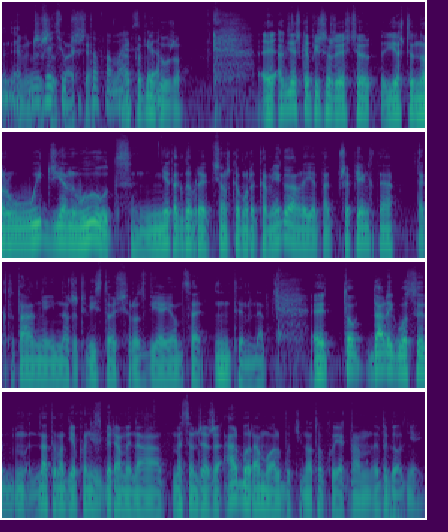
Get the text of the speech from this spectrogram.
No nie wiem, czy w życiu 16, Krzysztofa ale Majewskiego. pewnie dużo. E, Agnieszka pisze, że jeszcze, jeszcze Norwegian Wood. Nie tak dobre jak książka Murakamiego, ale jednak przepiękne, tak totalnie inna rzeczywistość, rozwijające, intymne. E, To dalej głosy na temat Japonii zbieramy na Messengerze albo Ramu, albo Kinotoku, jak wam wygodniej.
